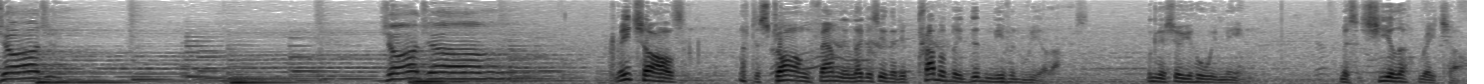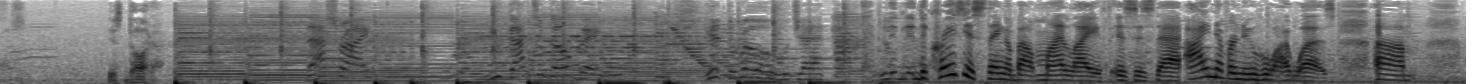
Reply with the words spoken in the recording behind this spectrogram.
Georgia, Georgia. Ray Charles left a strong family legacy that he probably didn't even realize. We're going to show you who we mean. Miss Sheila Raye Charles, his daughter. That's right. You got to go, baby. Hit the road, Jack. The, the craziest thing about my life is is that I never knew who I was. Um,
